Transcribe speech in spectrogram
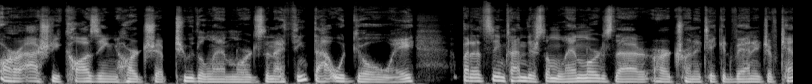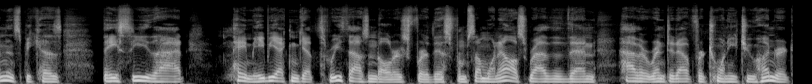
are actually causing hardship to the landlords, then I think that would go away. But at the same time, there's some landlords that are trying to take advantage of tenants because they see that hey, maybe I can get $3,000 for this from someone else rather than have it rented out for 2200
